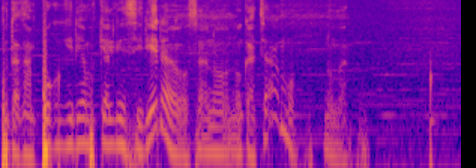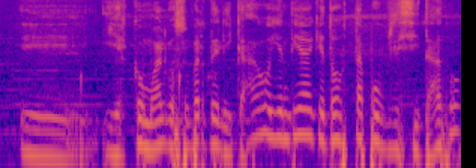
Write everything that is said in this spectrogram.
puta, tampoco queríamos que alguien se hiriera, o sea, no, no cachábamos nomás. Y, y es como algo súper delicado hoy en día que todo está publicitado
